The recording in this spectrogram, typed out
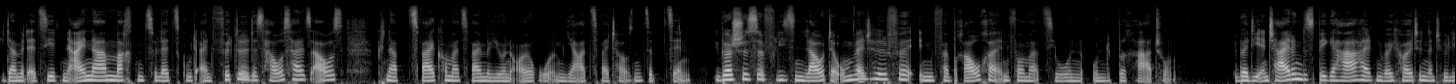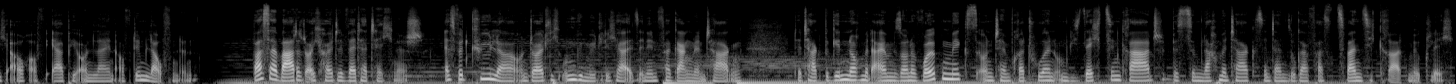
Die damit erzielten Einnahmen machten zuletzt gut ein Viertel des Haushalts aus, knapp 2,2 Millionen Euro im Jahr 2017. Überschüsse fließen laut der Umwelthilfe in Verbraucherinformation und Beratung. Über die Entscheidung des BGH halten wir euch heute natürlich auch auf RP Online auf dem Laufenden. Was erwartet euch heute wettertechnisch? Es wird kühler und deutlich ungemütlicher als in den vergangenen Tagen. Der Tag beginnt noch mit einem Sonne-Wolken-Mix und Temperaturen um die 16 Grad. Bis zum Nachmittag sind dann sogar fast 20 Grad möglich.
